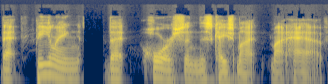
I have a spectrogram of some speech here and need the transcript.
that feeling that horse in this case might might have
